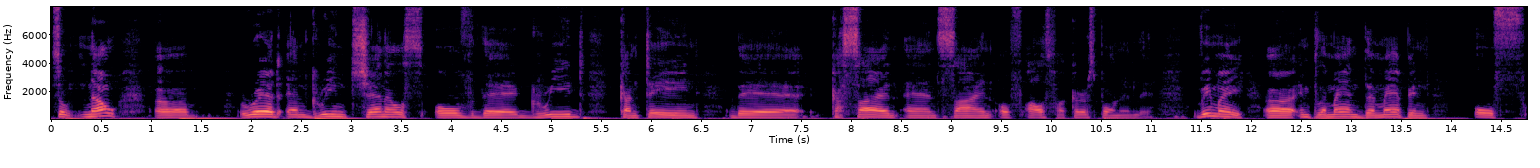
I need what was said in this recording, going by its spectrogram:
So now uh, red and green channels of the grid contain the cosine and sine of alpha correspondingly. We may uh, implement the mapping of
